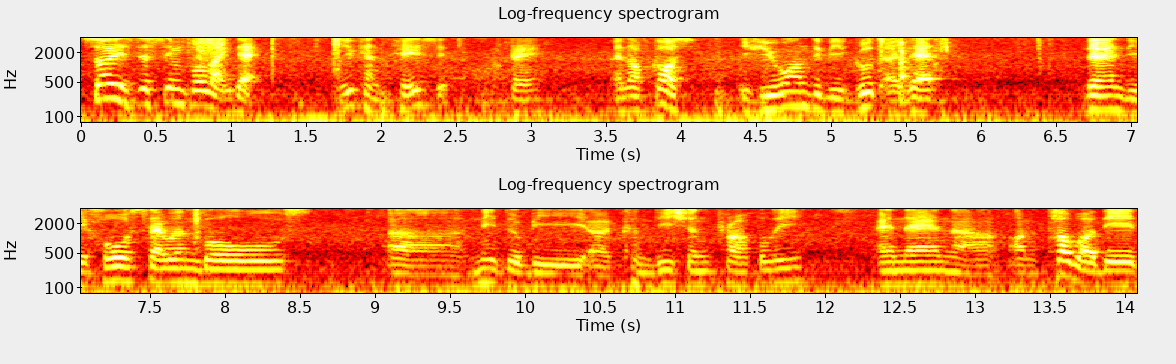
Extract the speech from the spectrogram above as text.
so it's just simple like that. You can taste it. Okay. And of course, if you want to be good at that, then the whole seven bowls uh, need to be uh, conditioned properly. And then uh, on top of it,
